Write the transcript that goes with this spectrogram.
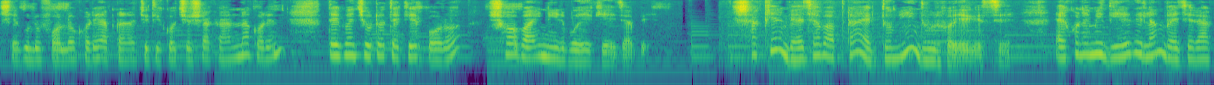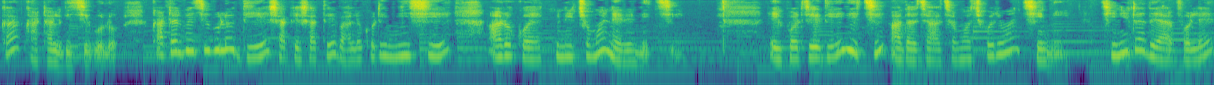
সেগুলো ফলো করে আপনারা যদি কচু শাক রান্না করেন, দেখবেন ছোট থেকে বড় সবাই নির্ভয়ে খেয়ে যাবে। শাকের ভেজা ভাবটা একদমই দূর হয়ে গেছে। এখন আমি দিয়ে দিলাম ভেজে রাখা কাঁঠাল বিচিগুলো। কাঁঠাল বিচিগুলো দিয়ে শাকের সাথে ভালো করে মিশিয়ে আরও কয়েক মিনিট সময় নেড়ে নিচ্ছি। এই পর্যায়ে দিয়ে দিচ্ছি আধা চা চামচ পরিমাণ চিনি। চিনিটা দেওয়ার ফলে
